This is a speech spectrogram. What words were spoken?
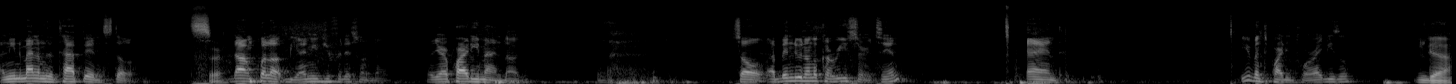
I need the man to tap in still. Sir. Dog, pull up, B. I need you for this one, dog. you're a party man, dog. So I've been doing a look of research, in, and you've been to party before, right, Diesel? Yeah.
